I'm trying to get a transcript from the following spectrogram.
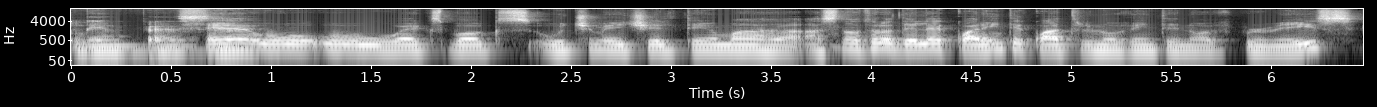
o Game Pass. É, né? o, o Xbox Ultimate, ele tem uma. A assinatura dele é R$ 44,99 por mês.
